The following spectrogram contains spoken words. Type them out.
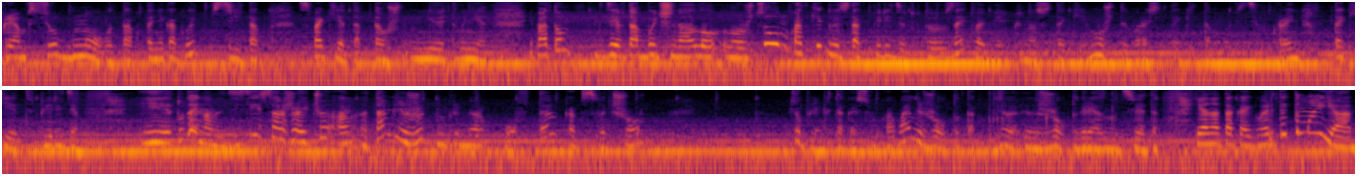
прям все дно вот так вот. Они как выпустили так с пакета, потому что у нее этого нет. И потом, где вот обычно ложат сумку, откидывается так впереди. Кто знает, в Америке у нас вот такие, может, и в России такие, там мы в Украине, такие это впереди. И туда и надо детей сажать. Что? А там лежит, например, кофта, как свитшот, тепленькая такая с рукавами, желто так, э, желто-грязного цвета. И она такая говорит, это моя.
